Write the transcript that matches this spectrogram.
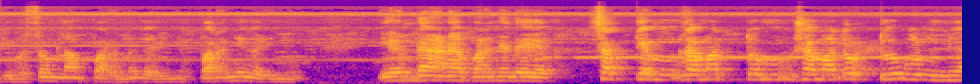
ദിവസം നാം പറഞ്ഞു കഴിഞ്ഞു പറഞ്ഞു കഴിഞ്ഞു. എന്താണ് പറഞ്ഞത്? സത്യം സമത്വം ക്ഷമ തൊട്ടു പുണ്യ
